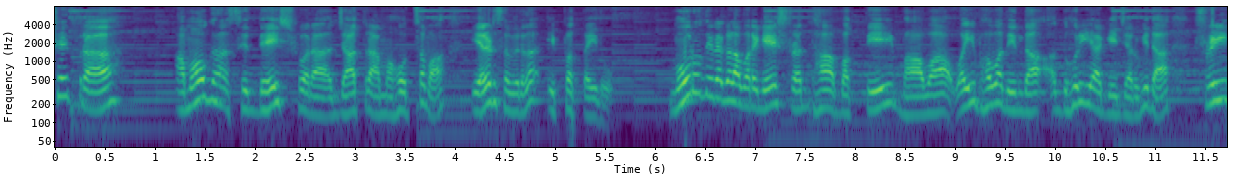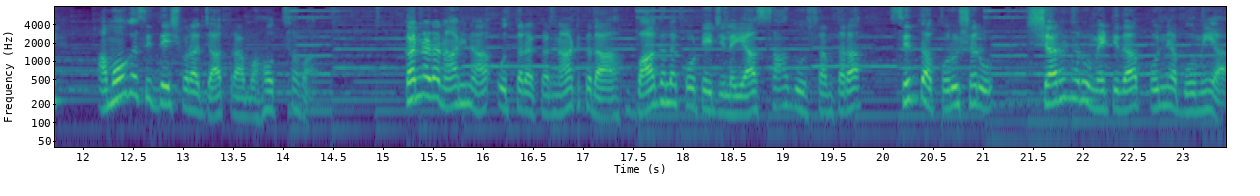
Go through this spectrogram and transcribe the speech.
ಕ್ಷೇತ್ರ ಅಮೋಘ ಸಿದ್ದೇಶ್ವರ ಜಾತ್ರಾ ಮಹೋತ್ಸವ ಎರಡ್ ಸಾವಿರದ ಇಪ್ಪತ್ತೈದು. ಮೂರು ದಿನಗಳವರೆಗೆ ಶ್ರದ್ಧಾ, ಭಕ್ತಿ, ಭಾವ, ವೈಭವದಿಂದ ಅದ್ಧೂರಿಯಾಗಿ ಜರುಗಿದ ಶ್ರೀ ಅಮೋಘ ಸಿದ್ದೇಶ್ವರ ಜಾತ್ರಾ ಮಹೋತ್ಸವ. ಕನ್ನಡ ನಾಡಿನ ಉತ್ತರ ಕರ್ನಾಟಕದ ಬಾಗಲಕೋಟೆ ಜಿಲ್ಲೆಯ ಸಾಧು ಸಂತರ, ಸಿದ್ಧ ಪುರುಷರು, ಶರಣರು ಮೆಟ್ಟಿದ ಪುಣ್ಯಭೂಮಿಯ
